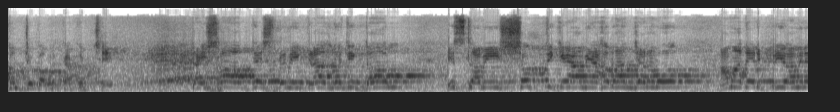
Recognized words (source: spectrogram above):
দুর্যোগ অপেক্ষা করছে। তাই সব দেশপ্রেমিক রাজনৈতিক দল ইসলামী শক্তিকে আমি আহ্বান জানাব। আমাদের প্রিয় আমির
